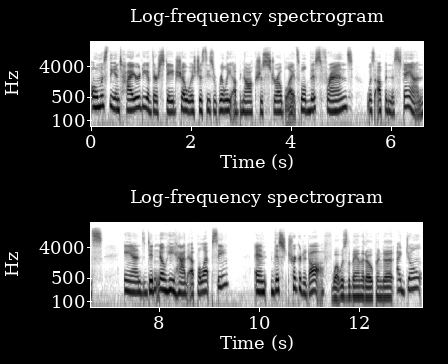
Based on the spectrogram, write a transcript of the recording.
Almost the entirety of their stage show was just these really obnoxious strobe lights. Well, this friend was up in the stands and didn't know he had epilepsy and this triggered it off What was the band that opened it? i don't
